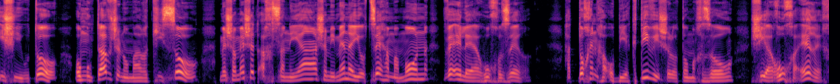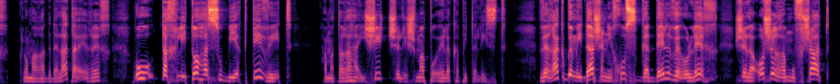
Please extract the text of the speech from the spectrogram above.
אישיותו, או מוטב שנאמר כיסו, משמשת אכסניה שממנה יוצא הממון ואליה הוא חוזר. התוכן האובייקטיבי של אותו מחזור, שערוך הערך, כלומר הגדלת הערך, הוא תכליתו הסובייקטיבית, המטרה האישית שלשמה פועל הקפיטליסט. ורק במידה שניכוס גדל והולך של העושר המופשט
